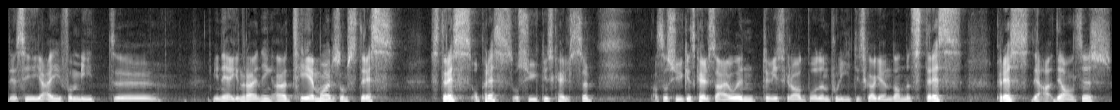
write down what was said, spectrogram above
det sier jeg for mitt, uh, min egen regning, er temaer som stress, stress og press og psykisk helse. Altså Psykisk helse er jo en, til en viss grad på den politiske agendaen, men stress, press, det, det anses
